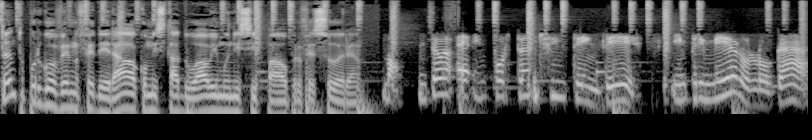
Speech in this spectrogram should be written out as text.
tanto por governo federal como estadual e municipal, professora. Bom, então é importante entender, em primeiro lugar,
